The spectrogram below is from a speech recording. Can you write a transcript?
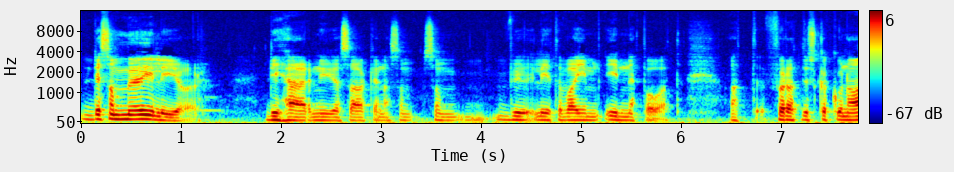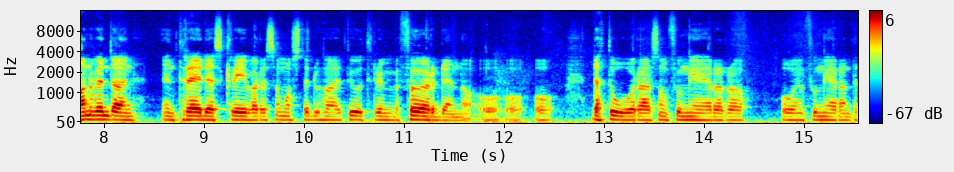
det som möjliggör de här nya sakerna som, som vi lite var in, inne på. Att, att för att du ska kunna använda en, en 3D-skrivare så måste du ha ett utrymme för den och, och, och, datorer som fungerar och, och en fungerande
